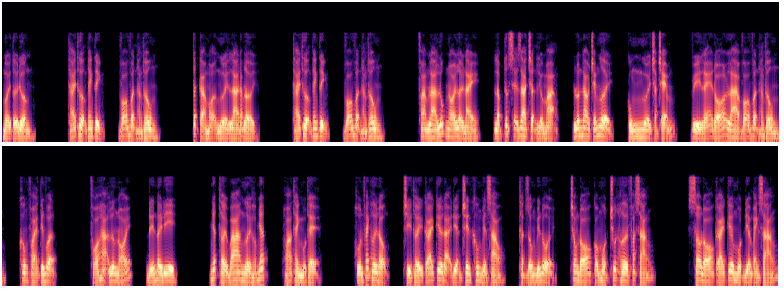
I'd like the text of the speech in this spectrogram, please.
mời tới đường. Thái thượng thanh tịnh, võ vận hàng thông. Tất cả mọi người là đáp lời. Thái thượng thanh tịnh, võ vận hàng thông. Phàm là lúc nói lời này, lập tức sẽ ra trận liều mạng, luân đao chém người, cùng người chặt chém, vì lẽ đó là võ vận hàng thông, không phải tiên vận. Phó hạ lương nói, đến đây đi. Nhất thời ba người hợp nhất, hóa thành một thể. Hồn phách hơi động, chỉ thấy cái kia đại điện trên không biển sao, thật giống biến đổi, trong đó có một chút hơi phát sáng sau đó cái kia một điểm ánh sáng,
